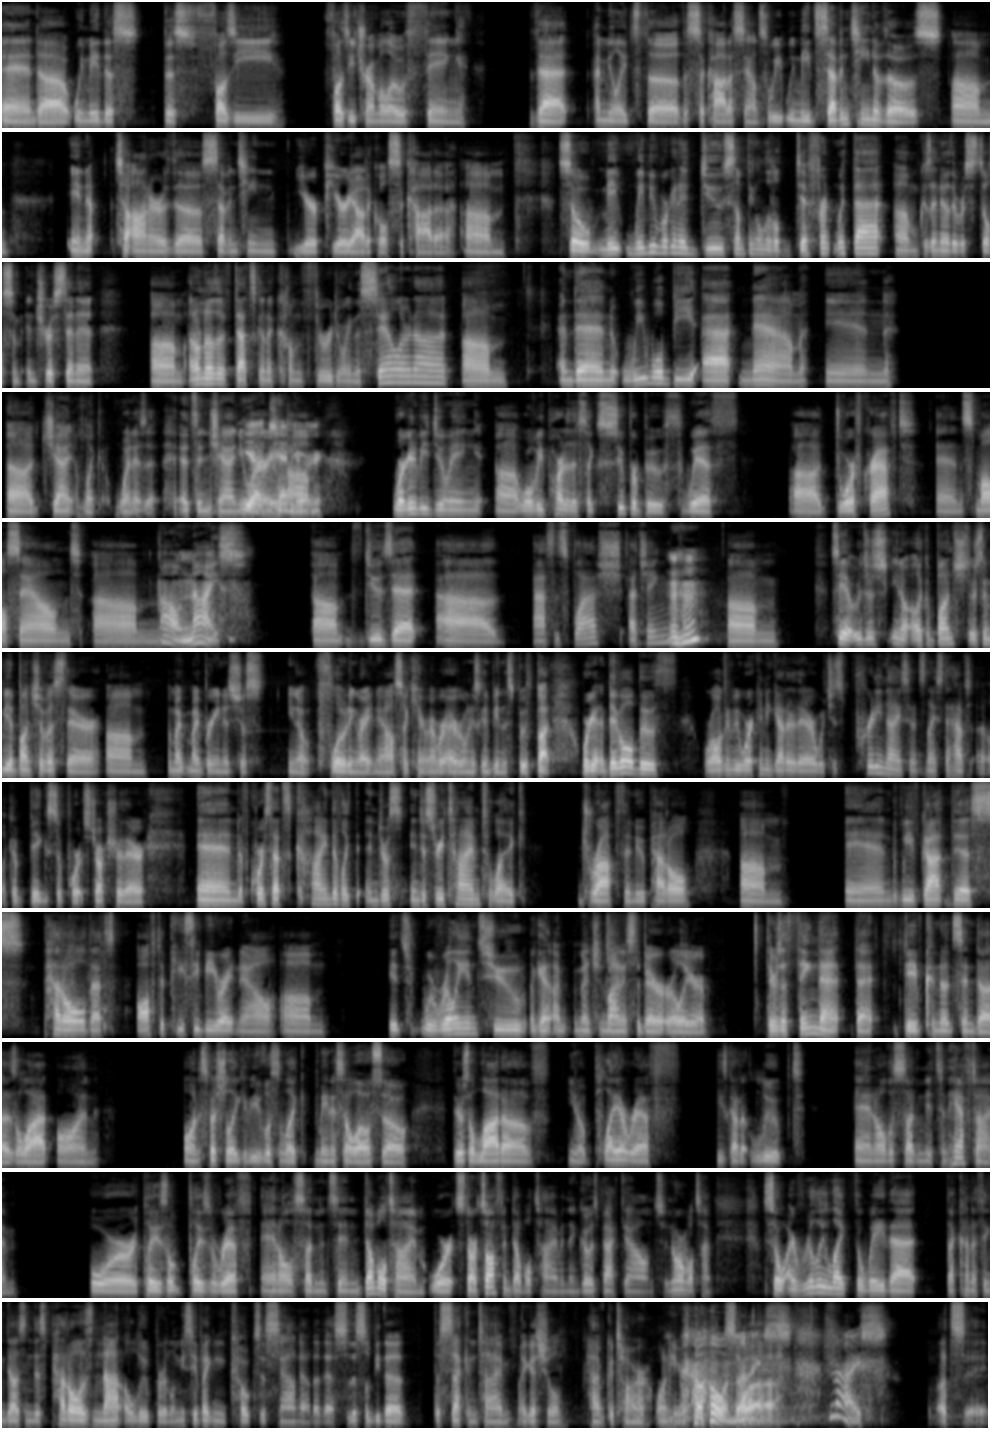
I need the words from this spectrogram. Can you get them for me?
and uh, we made this this fuzzy fuzzy tremolo thing that emulates the the cicada sound. So we, we made 17 of those um, in to honor the 17 year periodical cicada. Um, so may, maybe we're gonna do something a little different with that because I know there was still some interest in it. Um, I don't know if that's gonna come through during the sale or not. Um, and then we will be at NAMM in uh Jan. I'm like, when is it? It's in January. Yeah, Um, January. we're going to be doing uh, we'll be part of this like super booth with uh, dwarfcraft and small sound um, oh, nice. um, the dudes at uh, acid splash etching Mm-hmm. um, so yeah we're just you know like a bunch there's going to be a bunch of us there um, my, my brain is just you know floating right now so i can't remember everyone who's going to be in this booth but we're getting a big old booth we're all going to be working together there which is pretty nice and it's nice to have like a big support structure there and of course that's kind of like the industry time to like drop the new pedal um, and we've got this pedal that's off to pcb right now um, it's we're really into again i mentioned minus the bear earlier there's a thing that that dave knudson does a lot on on especially like if you listen to like menos el oso there's a lot of you know play a riff he's got it looped and all of a sudden it's in halftime or he plays plays a riff and all of a sudden it's in double time or it starts off in double time and then goes back down to normal time so i really like the way that that kind of thing does and this pedal is not a looper let me see if i can coax a sound out of this so this will be the the second time i guess you'll have guitar on here Oh, So, uh, nice. nice. let's see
